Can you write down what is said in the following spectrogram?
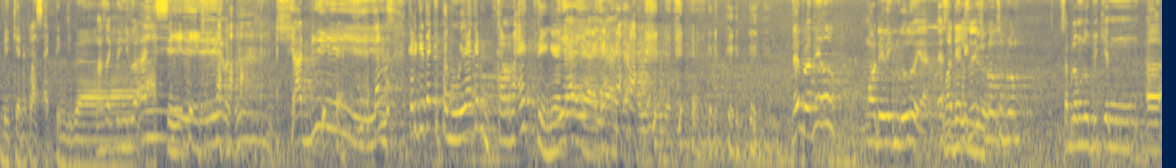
bikin kelas acting juga Kelas acting juga Asik. anjir. Jadi kan kan kita ketemunya kan karena acting ya Iya kan? iya Ya iya kan? iya. iya. Ya berarti lu modeling dulu ya? Eh, Modeling dulu. Sebelum sebelum sebelum lu bikin eh,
